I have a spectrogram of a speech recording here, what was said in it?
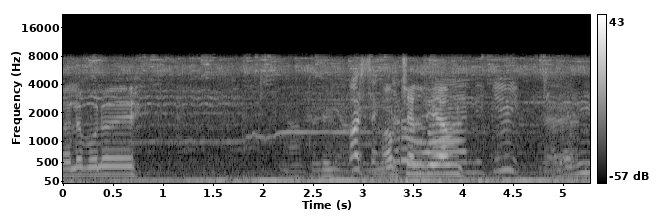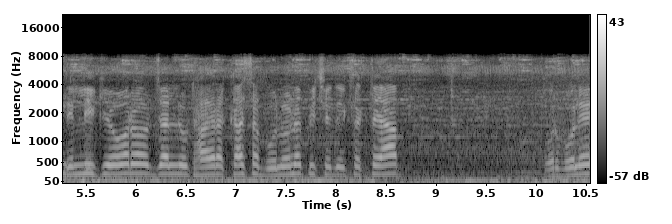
बोलो शंकर अब चल दिए हम। दिल्ली की ओर और जल उठाए रखा सब बोलो ने पीछे देख सकते हैं आप। और बोले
